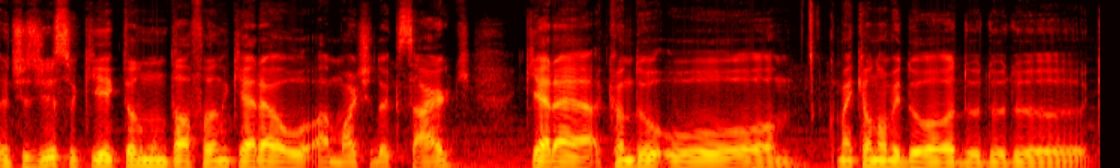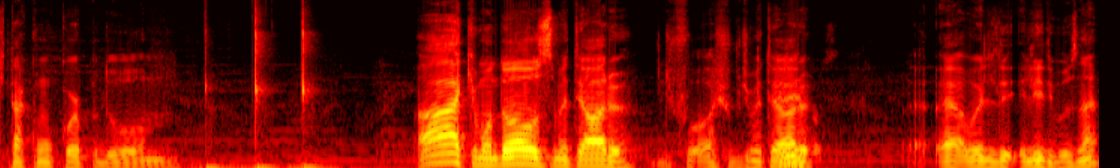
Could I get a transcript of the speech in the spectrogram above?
antes disso que todo mundo tava falando que era o- a morte do Exarch. Que era quando o. Como é que é o nome do. do, do- do- que tá com o corpo do. Ah, que mandou os meteoros. de A chuva de meteoro. É, o Eli- Elidibus, né?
